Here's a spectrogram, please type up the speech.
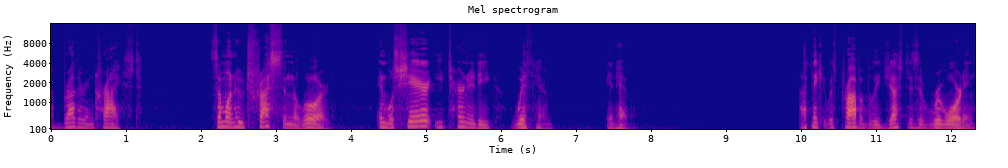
a brother in Christ, someone who trusts in the Lord and will share eternity with him in heaven. I think it was probably just as rewarding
